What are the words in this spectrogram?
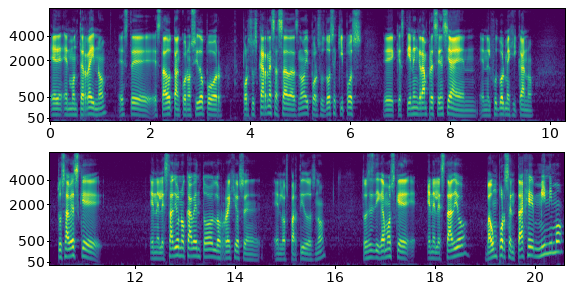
en, en Monterrey no este estado tan conocido por por sus carnes asadas no y por sus dos equipos eh, que tienen gran presencia en, en el fútbol mexicano. Tú sabes que en el estadio no caben todos los regios en, en los partidos no entonces digamos que en el estadio va un porcentaje mínimo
